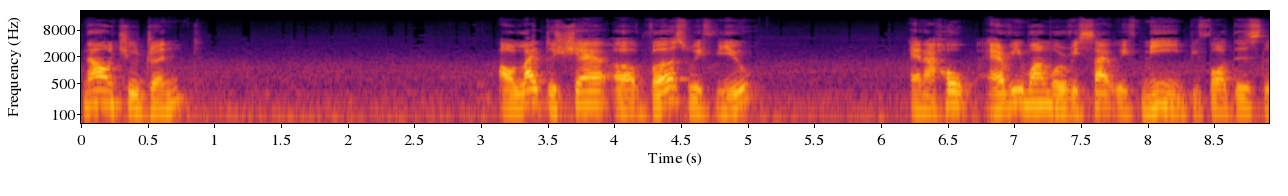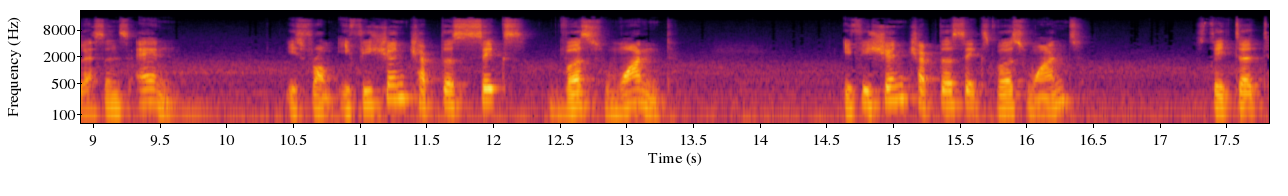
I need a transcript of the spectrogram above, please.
Now, children, I would like to share a verse with you, and I hope everyone will recite with me before this lesson's end. It's from Ephesians chapter 6, verse 1. Ephesians chapter 6, verse 1 stated,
